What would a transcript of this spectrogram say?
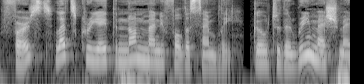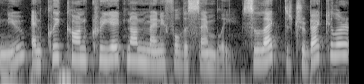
First, let's create the non-manifold assembly. Go to the Remesh menu and click on Create Non-Manifold Assembly. Select the trabecular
